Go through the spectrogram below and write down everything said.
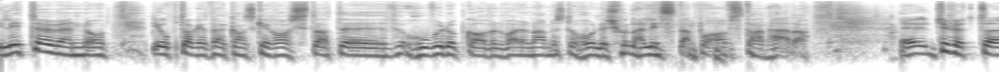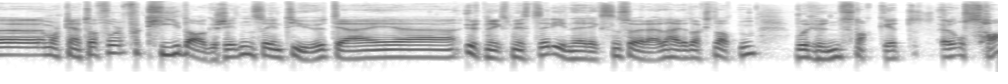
i, Litauen. og De oppdaget vel ganske raskt at uh, hovedoppgaven var jo nærmest å holde journalister på avstand her. da. Eh, til slutt, Morten Jentoft, for, for, ti dager siden så intervjuet jeg utenriksminister Ine Eriksen Søreide her i Dagsnytt 18, hvor hun snakket og sa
